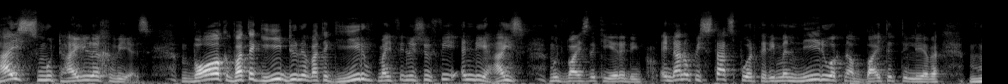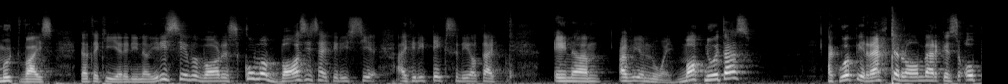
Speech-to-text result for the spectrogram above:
huis moet heilig wees. Waar wat ek hier doen en wat ek hier my filosofie in die huis moet wys dat ek die Here dien. En dan op die stadspoorte die manier hoe ek na buite toe lewe moet wys dat ek die Here dien. Nou hierdie sewe waardes kom op basies uit hierdie uit hierdie teksgedeelte En ehm um, wil jou nooi. Maak notas. Ek hoop die regte raamwerk is op.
